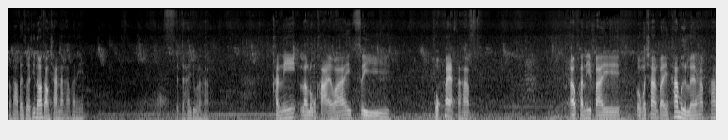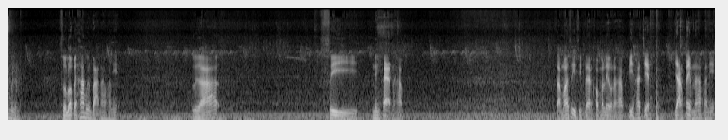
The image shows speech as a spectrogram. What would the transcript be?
สภาพสวยๆที่นอนสองชั้นนะครับคันนี้เดี๋ยวจะให้ดูนะครับ คันนี้เราลงขายไว้ 468 นะครับ เอาคันนี้ไปโปรโมชั่นไปห้าหมื่นเลยครับห้าหมื่นส่วนลดไปห้าหมื่นบาทนะครับคันนี้ เหลือสี่หนึ่งแปดนะครับสามร้อยสี่สิบแรงคอมมาเร็วนะครับ ปีห้าเจ็ดยางเต็มนะครับคันนี้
